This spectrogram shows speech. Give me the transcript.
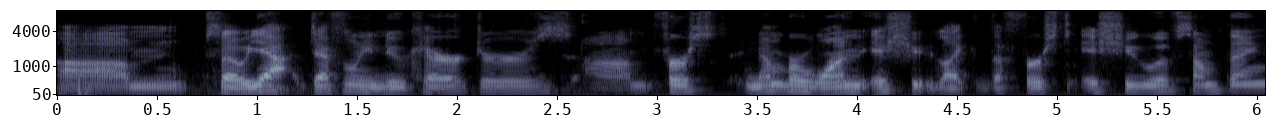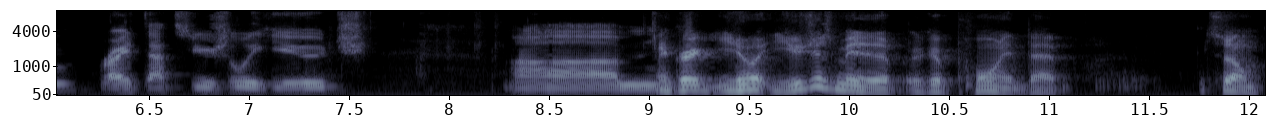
Um, so yeah, definitely new characters. Um, first number one issue, like the first issue of something, right? That's usually huge. Um, And Greg, you know what? You just made a, a good point that so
